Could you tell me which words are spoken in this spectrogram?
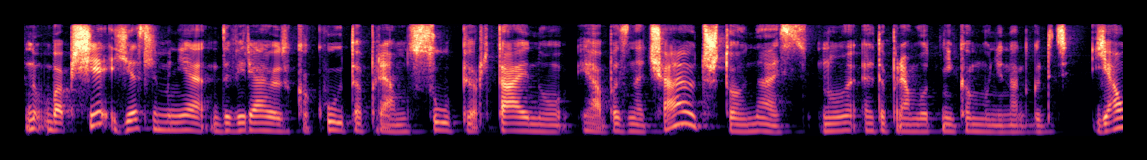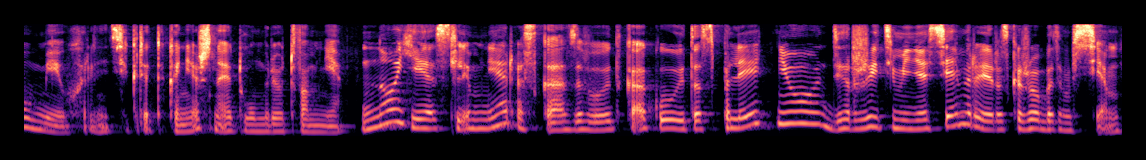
Ну, вообще, если мне доверяют какую-то прям супер тайну и обозначают, что Настя, ну, это прям вот никому не надо говорить. Я умею хранить секреты, конечно, это умрет во мне. Но если мне рассказывают какую-то сплетню, держите меня семеро, я расскажу об этом всем.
